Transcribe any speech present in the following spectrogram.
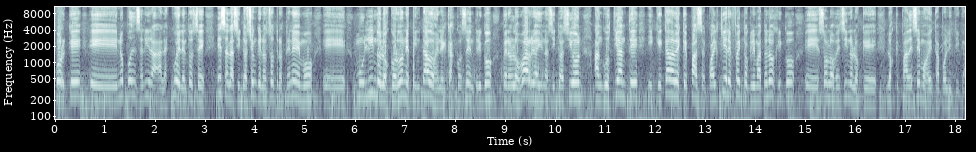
porque eh, no pueden salir a, la escuela. Entonces, esa es la situación que nosotros tenemos. Eh, muy lindos los cordones pintados en el casco céntrico, pero en los barrios hay una situación angustiante y que cada vez que pasa cualquier efecto climatológico son los vecinos los que, los que padecemos esta política.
